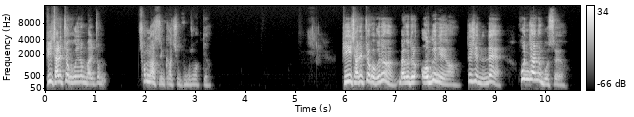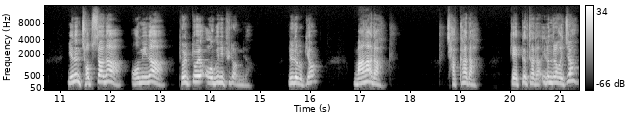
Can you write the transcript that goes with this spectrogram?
비자립적 어근이라는 말 좀 처음 나왔으니까 같이 공부 좀 할게요. 비자립적 어근은 말 그대로 어근이에요. 뜻이 있는데 혼자는 못 써요. 얘는 접사나 어미나 별도의 어근이 필요합니다. 예를 들어 볼게요. 망하다, 착하다, 깨끗하다 이런 단어가 있죠?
